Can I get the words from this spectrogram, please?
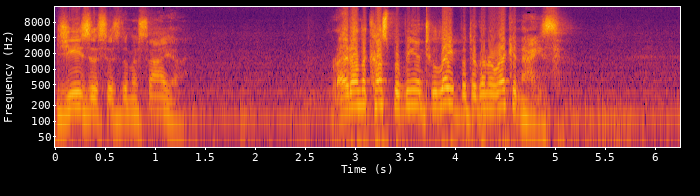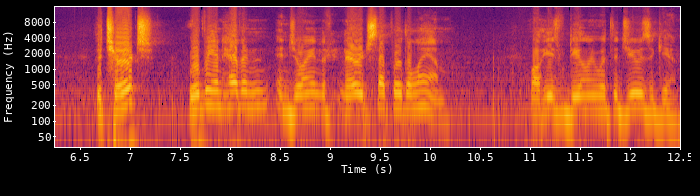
Jesus as the Messiah. Right on the cusp of being too late, but they're going to recognize. The church will be in heaven enjoying the marriage supper of the Lamb while he's dealing with the Jews again.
